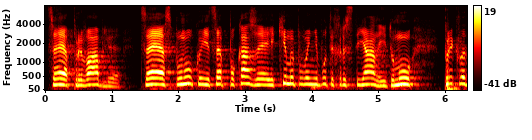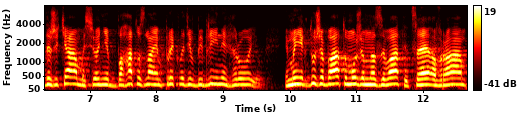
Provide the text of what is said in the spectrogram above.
Це приваблює, це спонукує, це показує, які ми повинні бути християни. І тому приклади життя ми сьогодні багато знаємо прикладів біблійних героїв. І ми їх дуже багато можемо називати. Це Авраам,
